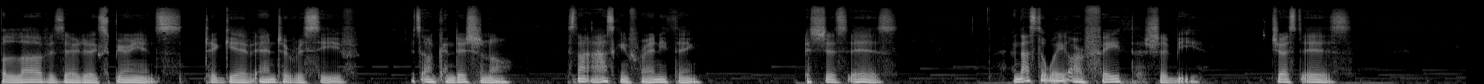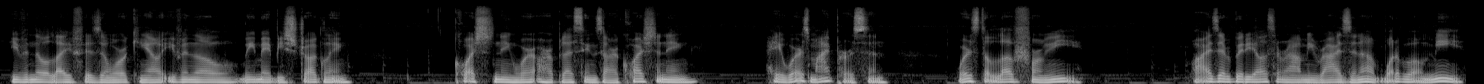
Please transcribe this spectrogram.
But love is there to experience, to give, and to receive. It's unconditional. It's not asking for anything, it just is. And that's the way our faith should be. It just is. Even though life isn't working out, even though we may be struggling, questioning where our blessings are, questioning, hey, where's my person? Where's the love for me? Why is everybody else around me rising up? What about me?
